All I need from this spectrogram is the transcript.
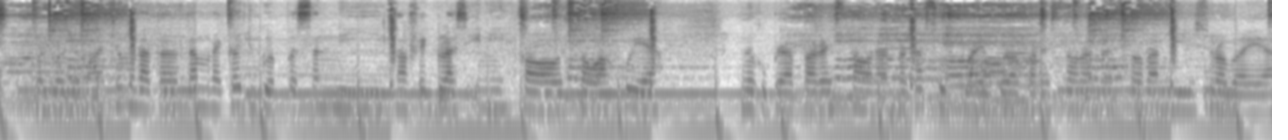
berbagai macam. Rata-rata mereka juga pesen di cafe glass ini kalau setahu aku ya. Untuk beberapa restoran mereka supply beberapa restoran-restoran di Surabaya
